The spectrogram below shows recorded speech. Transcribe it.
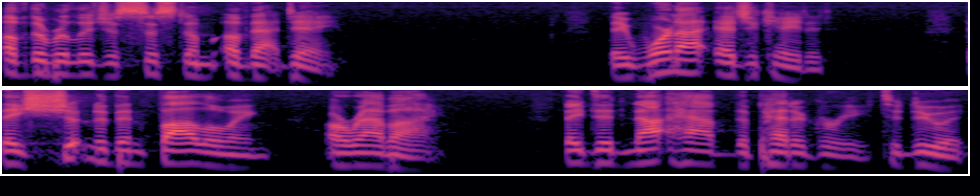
of the religious system of that day. They were not educated. They shouldn't have been following a rabbi. They did not have the pedigree to do it.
